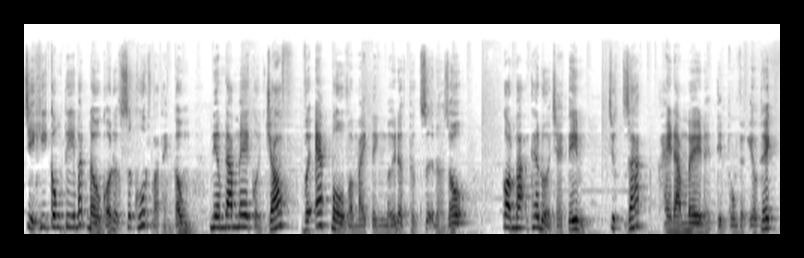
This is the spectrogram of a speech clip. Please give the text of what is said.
Chỉ khi công ty bắt đầu có được sức hút và thành công, niềm đam mê của Jobs với Apple và máy tính mới được thực sự nở rộ. Còn bạn theo đuổi trái tim, trực giác hay đam mê để tìm công việc yêu thích?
